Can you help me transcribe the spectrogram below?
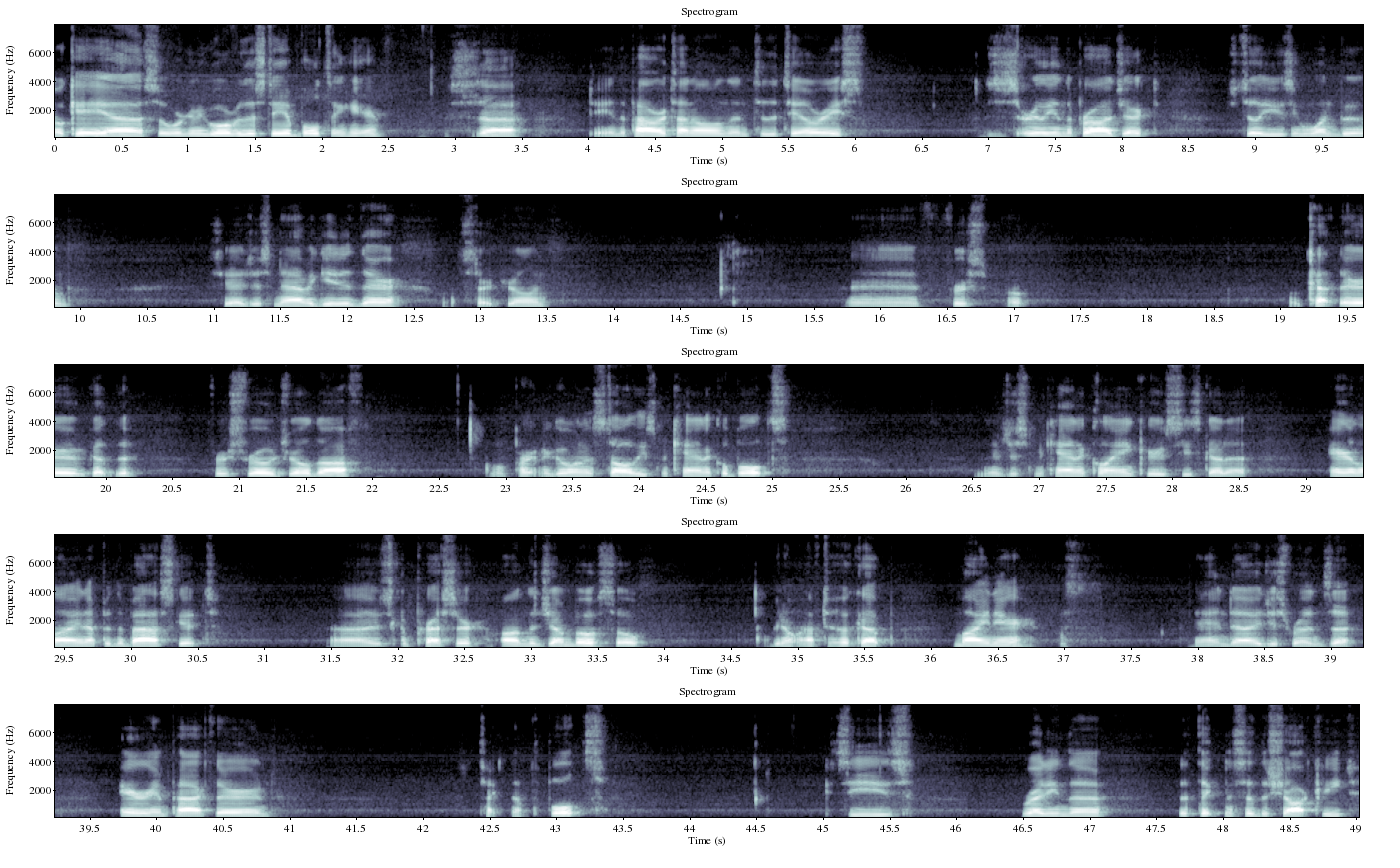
Okay, uh, so we're going to go over this day of bolting here. This is uh, day in the power tunnel and then to the tail race. This is early in the project, still using one boom. See, I just navigated there. Let's start drilling. Uh, first, oh, we'll cut there. We've got the first row drilled off. We'll partner go and install these mechanical bolts. They're just mechanical anchors. He's got a airline up in the basket. Uh, there's a compressor on the jumbo, so we don't have to hook up mine air. And uh, it just runs a air impact there and tighten up the bolts. You can see he's writing the the thickness of the shotcrete.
